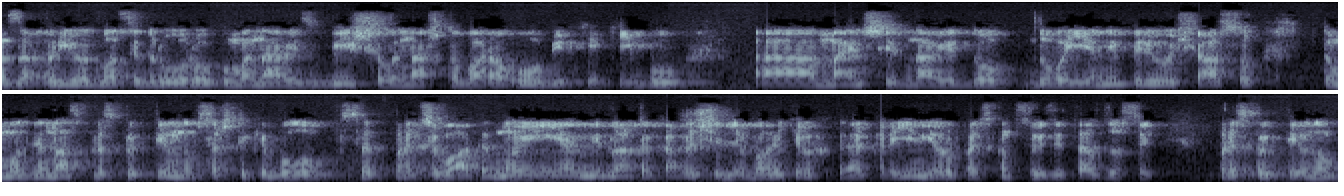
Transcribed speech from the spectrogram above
За період 22 року ми навіть збільшили наш товарообіг, який був менший навіть до, до воєнний період часу. Тому для нас перспективно все ж таки було все працювати. Ну і відверто кажучи, для багатьох е, країн в європейському союзі теж досить перспективно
